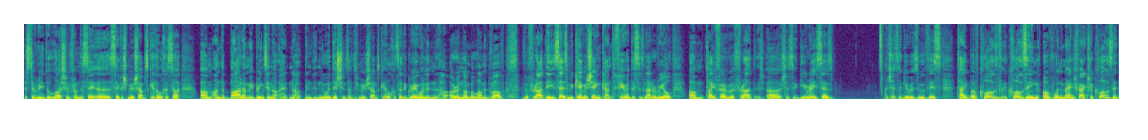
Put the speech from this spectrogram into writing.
just to read the lashon from the uh, Sefer Shmiras Shabbos K'hilchasa um, on the bottom, he brings in, a, in, a, in, the new editions of the Shmiras Shabbos K'hilchasa, the grey one in Ha'ara number Lamed Vav, Vifrat, he says, Mikevin Shein Kantafira, this is not a real um, Taifer, Vifrat, uh, Shesagire, he says, this type of close, closing of when the manufacturer closed it,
